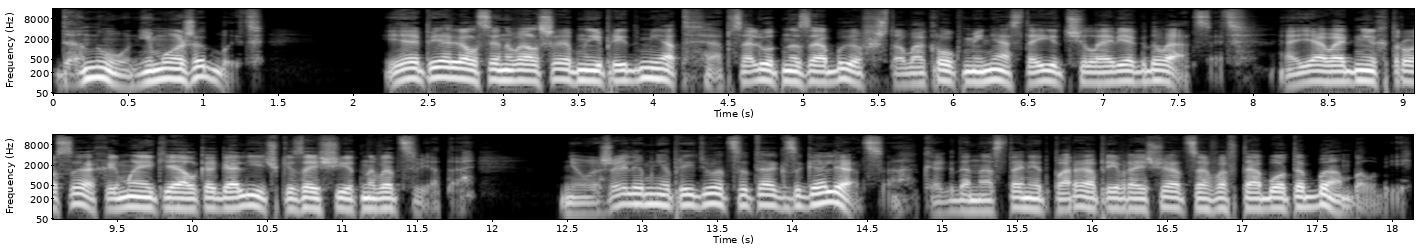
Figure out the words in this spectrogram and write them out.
Да ну, не может быть. Я пялился на волшебный предмет, абсолютно забыв, что вокруг меня стоит человек двадцать, а я в одних трусах и майке алкоголички защитного цвета. Неужели мне придется так заголяться, когда настанет пора превращаться в автобота Бамблби?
